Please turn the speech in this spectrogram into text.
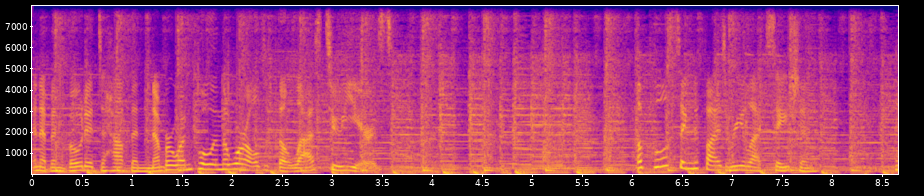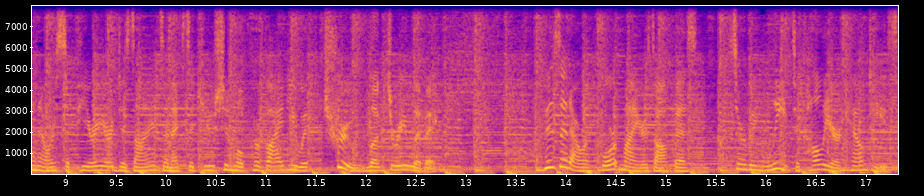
and have been voted to have the number one pool in the world the last two years. A pool signifies relaxation, and our superior designs and execution will provide you with true luxury living. Visit our Fort Myers office, serving Lee to Collier counties,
